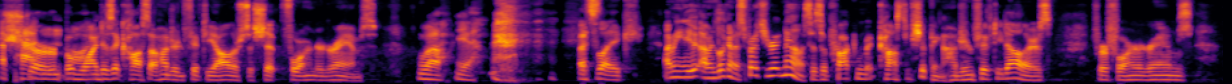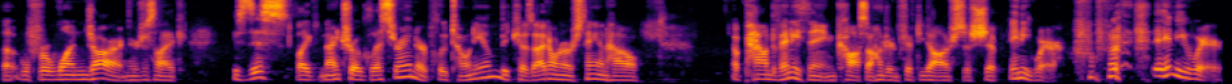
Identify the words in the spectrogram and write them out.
a Sure, patent. but why does it cost $150 to ship 400 grams? Well, yeah, That's like, I mean, I'm looking at a spreadsheet right now. It says approximate cost of shipping $150 for 400 grams uh, for one jar. And you're just like, is this like nitroglycerin or plutonium? Because I don't understand how a pound of anything costs $150 to ship anywhere. anywhere,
